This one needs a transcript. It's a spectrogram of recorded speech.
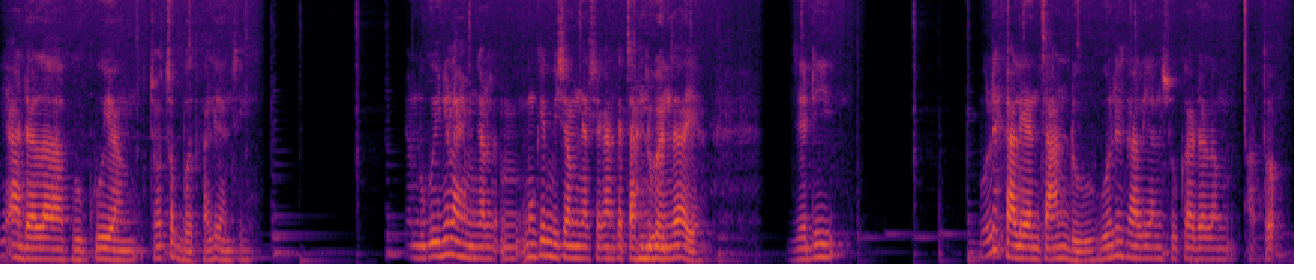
ini adalah buku yang cocok buat kalian sih. Buku inilah yang mungkin bisa menyelesaikan kecanduan saya. Jadi boleh kalian candu, boleh kalian suka dalam atau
